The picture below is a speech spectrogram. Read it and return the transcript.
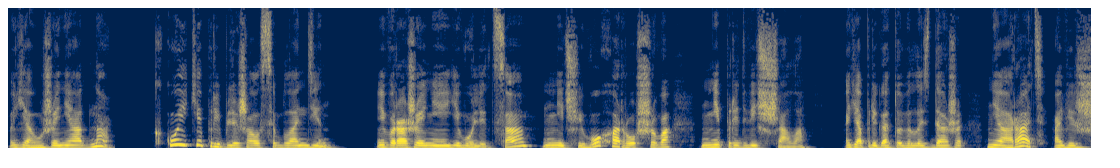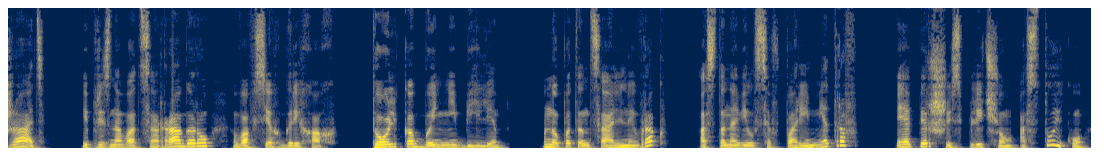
я уже не одна. К койке приближался блондин и выражение его лица ничего хорошего не предвещало. Я приготовилась даже не орать, а визжать и признаваться Рагору во всех грехах. Только бы не били. Но потенциальный враг остановился в паре метров и, опершись плечом о стойку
